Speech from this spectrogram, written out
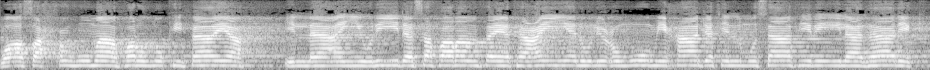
وأصحهما فرض كفاية. إلا أن يريد سفرا فيتعين لعموم حاجة المسافر إلى ذلك.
